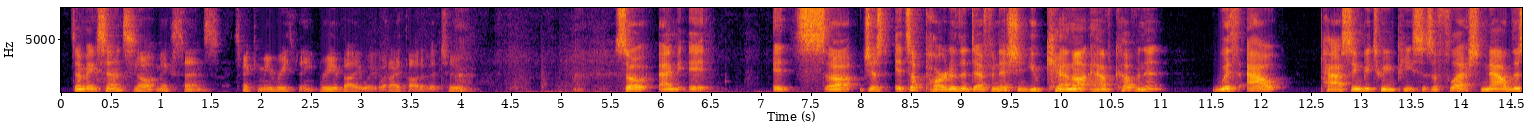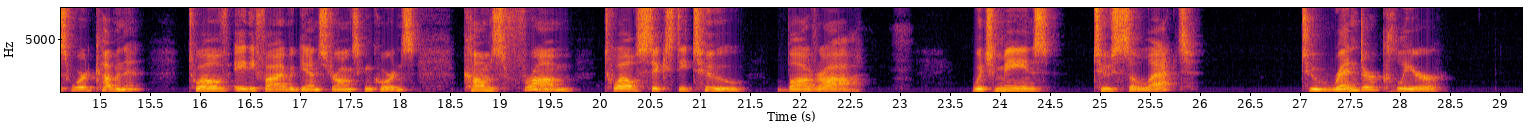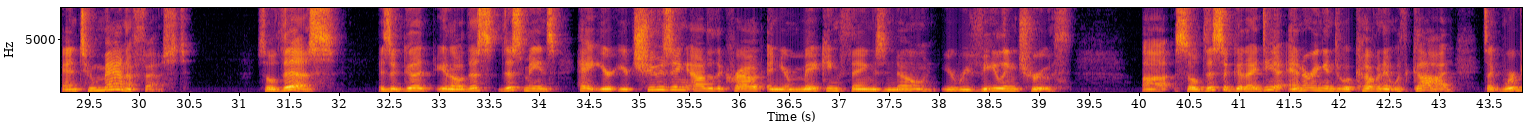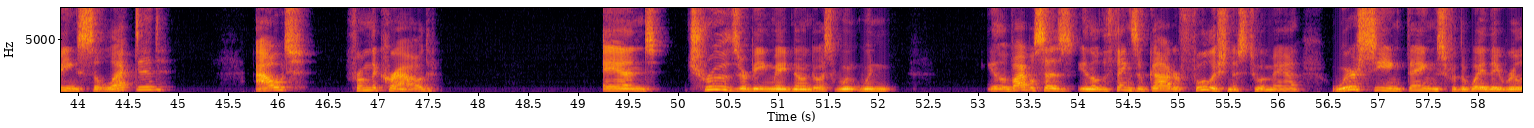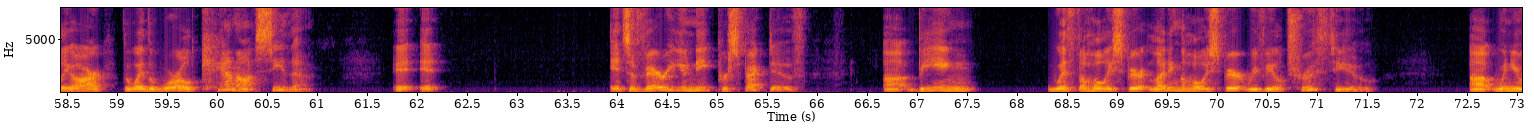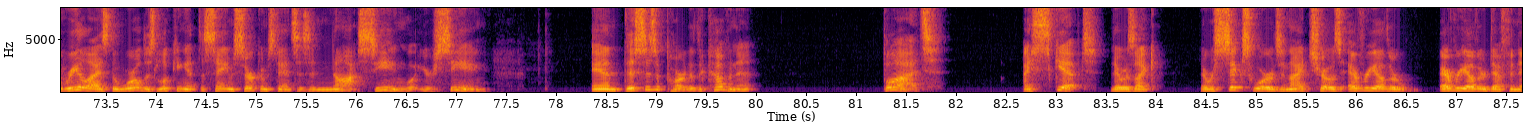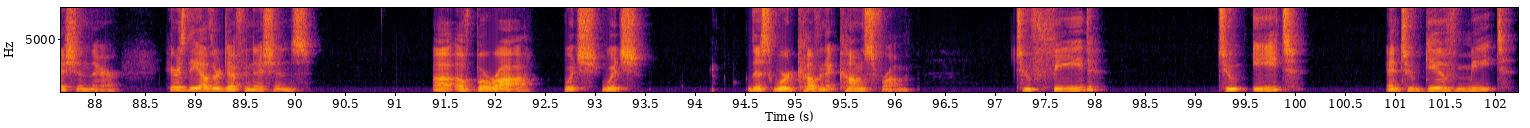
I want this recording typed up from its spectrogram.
Does that make sense? No, it makes sense. It's making me rethink, reevaluate what I thought of it too. So I mean it it's uh, just it's a part of the definition. You cannot have covenant without passing between pieces of flesh. Now this word covenant, 1285 again Strong's concordance comes from 1262 bara which means to select, to render clear, and to manifest. So this is a good, you know, this this means, hey, you're you're choosing out of the crowd and you're making things known. You're revealing truth. Uh, so this is a good idea. Entering into a covenant with God, it's like we're being selected out from the crowd, and truths are being made known to us when when you know the bible says you know the things of god are foolishness to a man we're seeing things for the way they really are the way the world cannot see them. It it it's a very unique perspective uh, being with the holy spirit letting the holy spirit reveal truth to you uh, when you realize the world is looking at the same circumstances and not seeing what you're seeing. And this is a part of the covenant. But I skipped. There was like there were six words, and I chose every other every other definition there. Here's the other definitions uh, of bara, which which this word covenant comes from: to feed, to eat, and to give meat.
